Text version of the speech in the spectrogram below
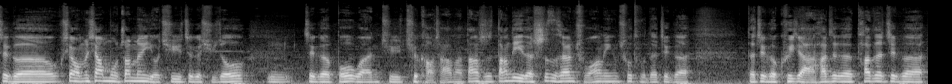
这个像我们项目专门有去这个徐州嗯，这个博物馆去去考察嘛，当时当地的狮子山楚王陵出土的这个的这个盔甲，它这个它的这个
